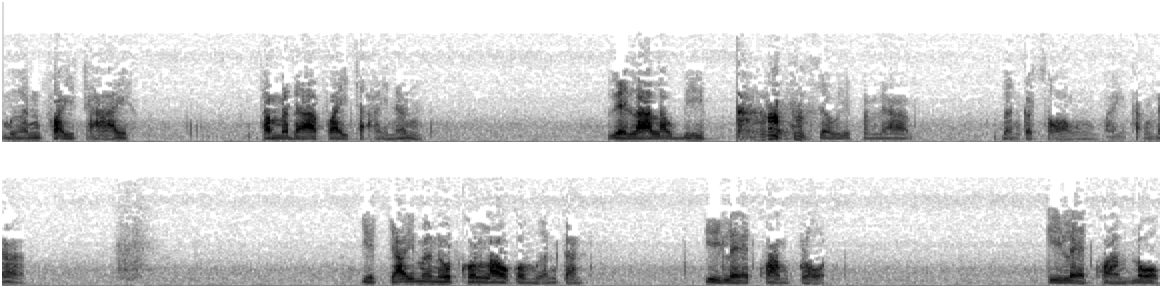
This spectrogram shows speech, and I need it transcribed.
เหมือนไฟฉาย ธรรมดาไฟฉายนั้น เวลาเราบีบสวิตมันแล้วนั่นก็ส่องไปข้างหน้าจิตใจมนุษย์คนเราก็เหมือนกัน กิเลสความโกรธ กิเลสความโลภ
